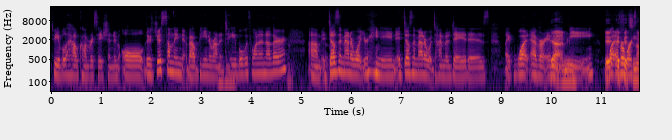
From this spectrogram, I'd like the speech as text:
to be able to have conversation and all there's just something about being around Mm-hmm. a table with one another um, it doesn't matter what you're eating. It doesn't matter what time of day it is. Like whatever it Yeah, might I mean, be If- whatever if works not,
